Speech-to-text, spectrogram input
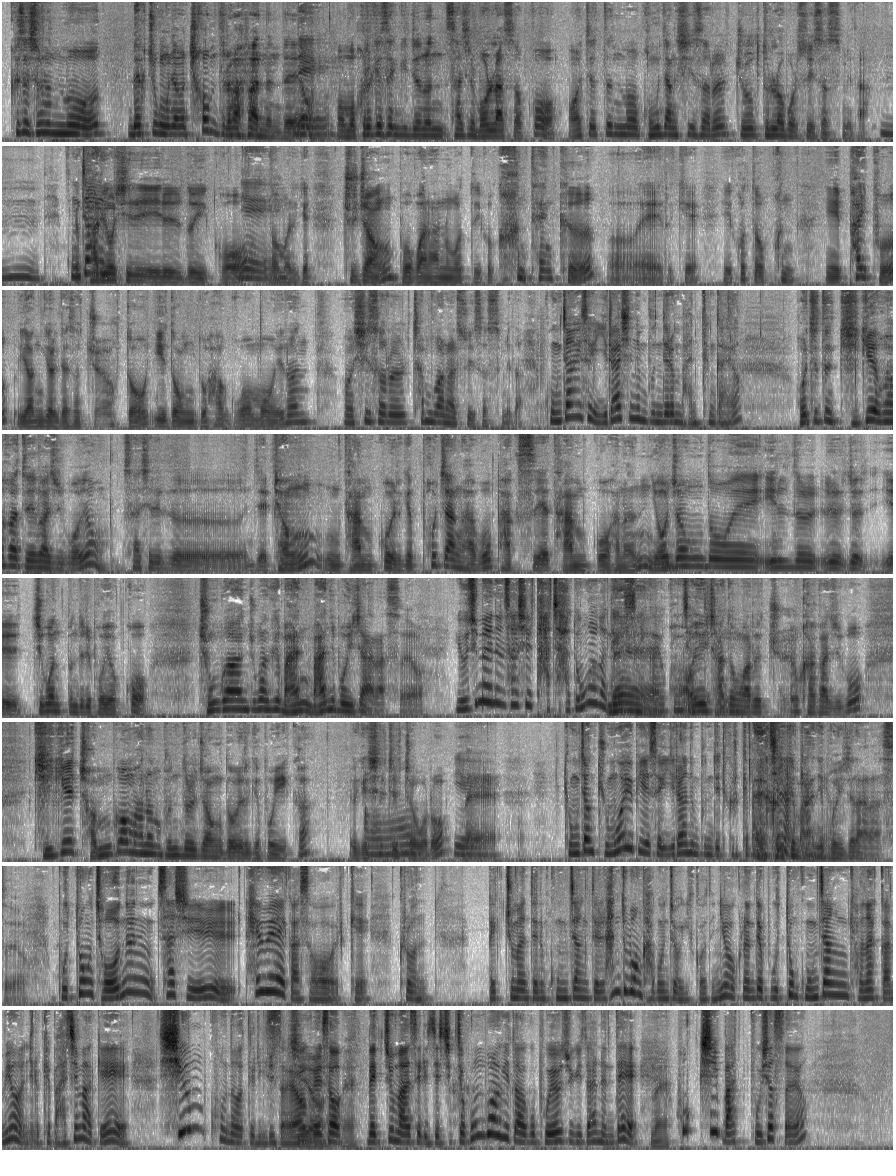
그래서 저는 뭐 맥주 공장은 처음 들어가 봤는데요. 네. 어, 뭐 그렇게 생기지는 사실 몰랐었고 어쨌든 뭐 공장 시설을 쭉 둘러볼 수 있었습니다. 음, 그 공장 발효실도 있고 예. 또뭐 이렇게 주정 보관하는 것도 있고 큰 탱크에 이렇게 있고 또 큰 이 파이프 연결돼서 쭉 또 이동도 하고 뭐 이런 어, 시설을 참관할 수 있었습니다. 공장에서 일하시는 분들은 많던가요? 어쨌든 기계화가 돼가지고요. 사실 그 이제 병 담고 이렇게 포장하고 박스에 담고 하는 요 정도의 일들 직원분들이 보였고 중간 중간 그게 많이 많이 보이지 않았어요. 요즘에는 사실 다 자동화가 돼 있으니까요. 공장들이. 네, 거의 자동화로 쭉 가가지고 기계 점검하는 분들 정도 이렇게 보일까? 이렇게 어, 실질적으로 예. 네, 공장 규모에 비해서 일하는 분들이 그렇게 네, 많지 그렇게 않겠네요. 많이 보이진 않았어요. 보통 저는 사실 해외에 가서 이렇게 그런 맥주 만드는 공장들 한두 번 가본 적이 있거든요. 그런데 보통 공장 견학 가면 이렇게 마지막에 시음 코너들이 있어요. 있지요. 그래서 네. 맥주 맛을 이제 직접 홍보하기도 하고 보여주기도 하는데 네. 혹시 맛 보셨어요?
